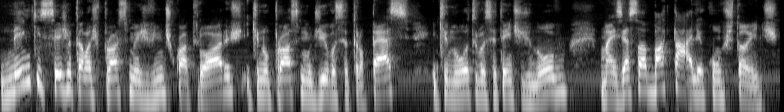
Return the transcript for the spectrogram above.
Nem que seja pelas próximas 24 horas e que no próximo dia você tropece e que no outro você tente de novo, mas essa batalha constante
